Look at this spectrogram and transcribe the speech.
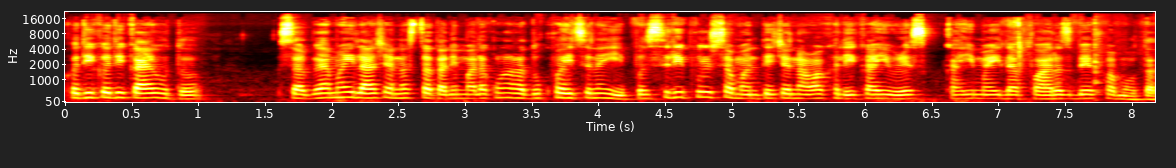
कधी कधी काय होतं सगळ्या महिला अशा नसतात आणि मला कोणाला दुखवायचं नाही आहे पण स्त्री पुरुष समानतेच्या नावाखाली काही वेळेस काही महिला फारच बेफाम होतात.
